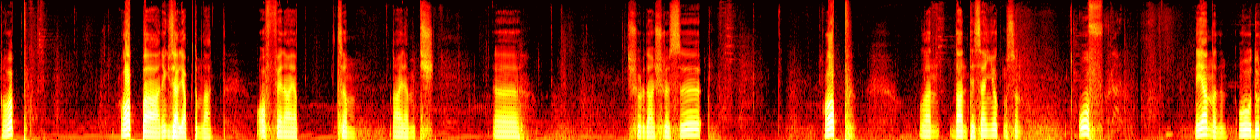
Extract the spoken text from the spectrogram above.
Hop. Hoppa. Ne güzel yaptım lan. Of fena yaptım. Aynen müthiş. Ee, şuradan şurası. Hop. Ulan Dante sen yok musun? Of. Neyi anladın? Oo dur.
